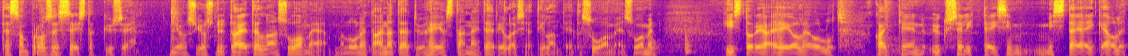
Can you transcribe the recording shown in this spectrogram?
Tässä on prosesseista kyse. Jos, jos nyt ajatellaan Suomea, mä luulen, että aina täytyy heijastaa näitä erilaisia tilanteita Suomeen. Suomen historia ei ole ollut kaikkein yksiselitteisimmistä eikä ole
